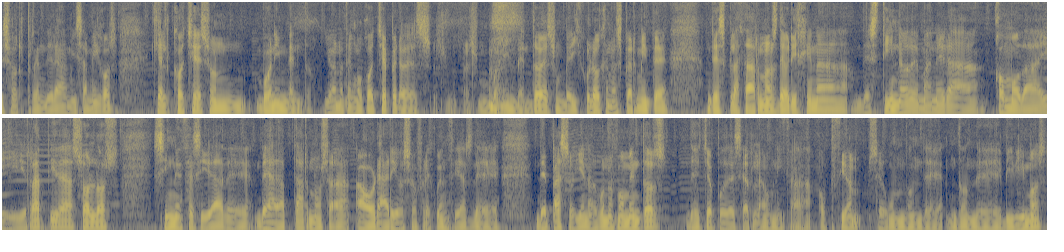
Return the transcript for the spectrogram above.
sorprenderá a mis amigos, que el coche es un buen invento. Yo no tengo coche, pero es, un buen invento. Es un vehículo que nos permite desplazarnos de origen a destino de manera cómoda y rápida, solos, sin necesidad de, adaptarnos a, horarios o frecuencias de, paso. Y en algunos momentos, de hecho, puede ser la única opción según donde, donde vivimos.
